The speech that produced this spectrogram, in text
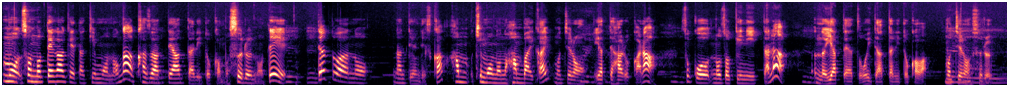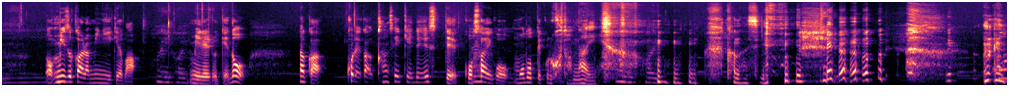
うん。もうその手がけた着物が飾ってあったりとかもするので、うんうん。であとはあのなんて言うんですか？販着物の販売会もちろんやってはるから、うん。そこを覗きに行ったら、うん。あのやったやつ置いてあったりとかはもちろんする、うん。自ら見に行けばはいはい。見れるけどなんかこれが完成形ですってこう最後うん戻ってくることはない。悲しい。でこの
